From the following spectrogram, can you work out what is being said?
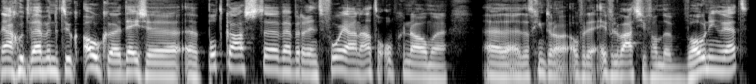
Nou goed, we hebben natuurlijk ook eh, deze eh, podcast. eh, we hebben er in het voorjaar een aantal opgenomen. Dat ging over de evaluatie van de woningwet.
